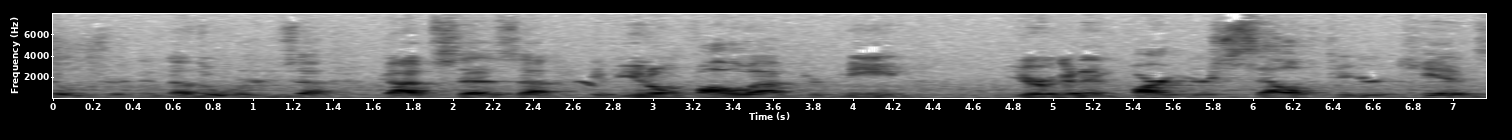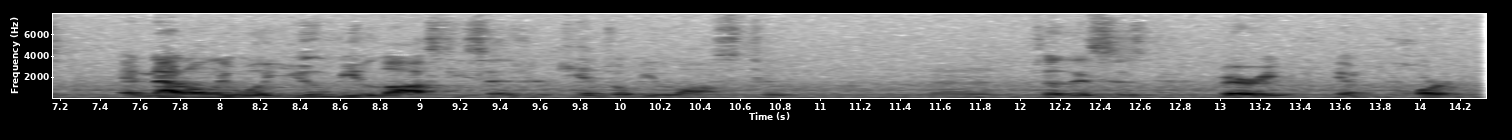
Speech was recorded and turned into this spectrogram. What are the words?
children. In other words, uh, God says, uh, If you don't follow after me, you're going to impart yourself to your kids. And not only will you be lost, he says, your kids will be lost too. Mm. So this is very important.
